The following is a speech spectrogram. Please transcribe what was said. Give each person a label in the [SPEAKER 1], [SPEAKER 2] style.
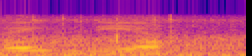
[SPEAKER 1] week meer.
